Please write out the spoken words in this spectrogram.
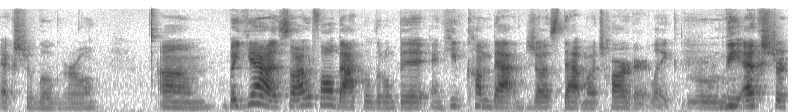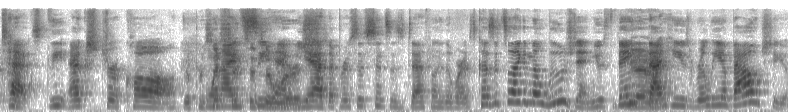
extra little girl. Um, but yeah, so I would fall back a little bit and he'd come back just that much harder. Like Ugh. the extra text, the extra call. The when I persistence is see the him, worst. yeah, the persistence is definitely the worst because it's like an illusion. You think Yeah. that he's really about you,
